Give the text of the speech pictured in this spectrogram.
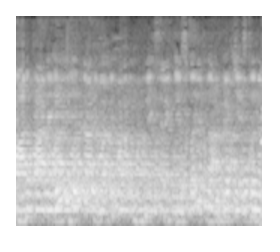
వారు అనేది దాన్ని బట్టి మనం ప్లేస్ సెలెక్ట్ చేసుకొని మేము అప్డేట్ చేస్తున్నాం.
